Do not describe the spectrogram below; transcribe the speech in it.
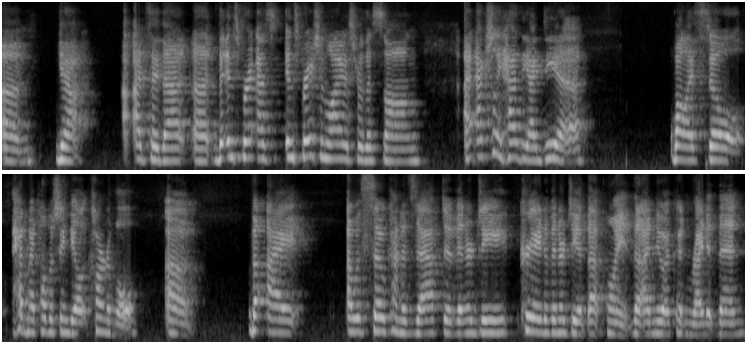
Um, yeah, I'd say that uh, the inspira- as inspiration wise for this song, I actually had the idea while I still had my publishing deal at Carnival, um, but I I was so kind of zapped of energy, creative energy at that point that I knew I couldn't write it then.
